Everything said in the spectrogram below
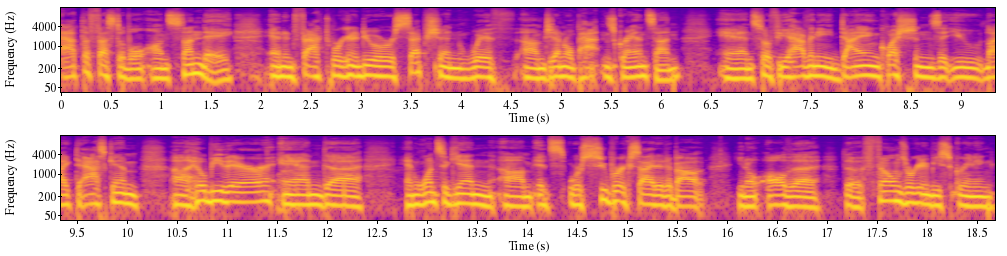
at the festival on Sunday. And in fact, we're going to do a reception with um, General Patton's grandson. And so if you have any dying questions that you'd like to ask him, uh, he'll be there. And, uh, and once again, um, it's we're super excited about you know all the the films we're going to be screening,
